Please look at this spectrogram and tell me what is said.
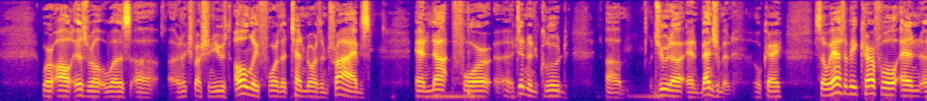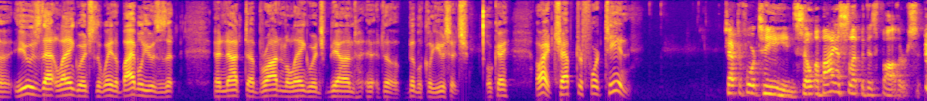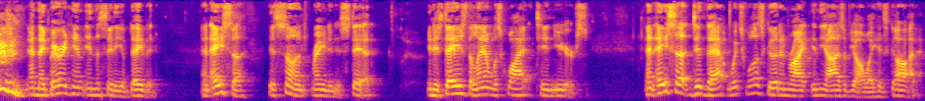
where all Israel was uh, an expression used only for the 10 northern tribes and not for, uh, didn't include um, Judah and Benjamin, okay? So we have to be careful and uh, use that language the way the Bible uses it and not uh, broaden the language beyond uh, the biblical usage. Okay? All right, chapter 14. Chapter 14. So Abiah slept with his fathers, and they buried him in the city of David. And Asa, his son, reigned in his stead. In his days the land was quiet ten years. And Asa did that which was good and right in the eyes of Yahweh his God.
